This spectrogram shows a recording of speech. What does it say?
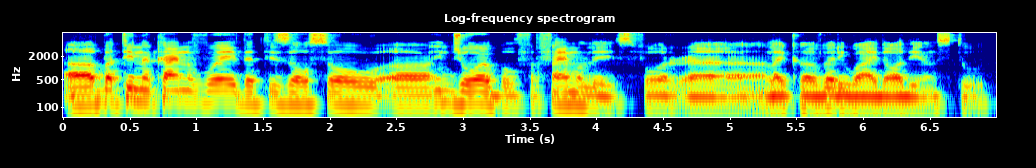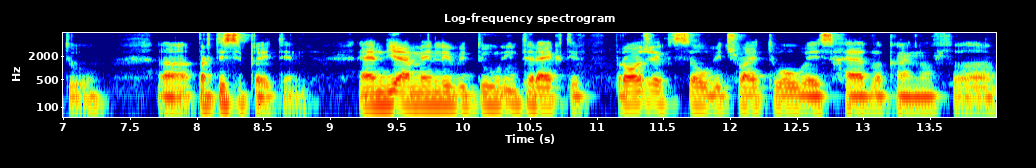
uh, but in a kind of way that is also uh, enjoyable for families, for uh, like a very wide audience to to uh, participate in. And yeah, mainly we do interactive projects, so we try to always have a kind of uh,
